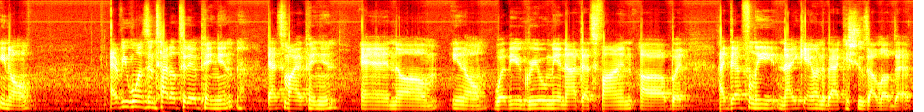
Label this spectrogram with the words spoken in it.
you know, everyone's entitled to their opinion. That's my opinion. And um, you know whether you agree with me or not that's fine. Uh, but i definitely nike air on the back of shoes i love that.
